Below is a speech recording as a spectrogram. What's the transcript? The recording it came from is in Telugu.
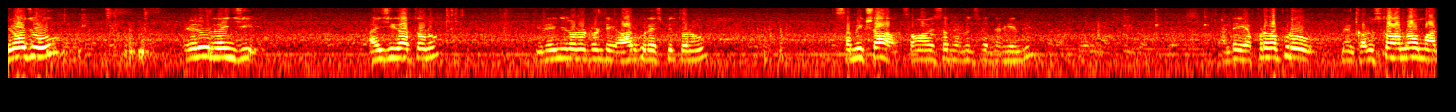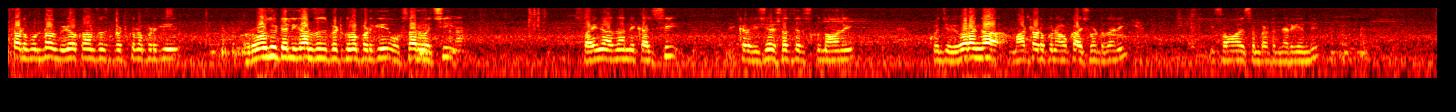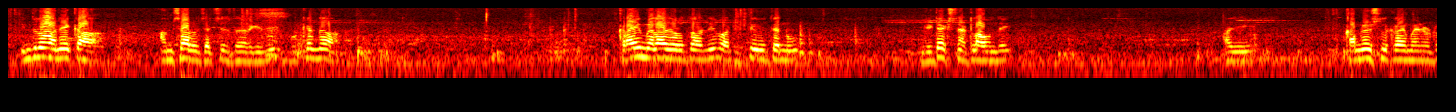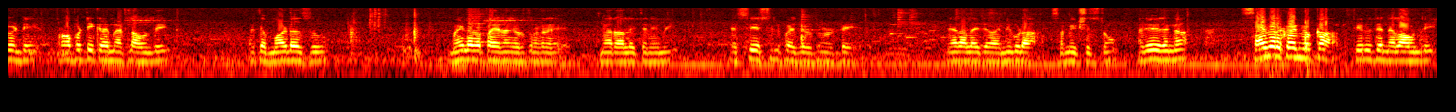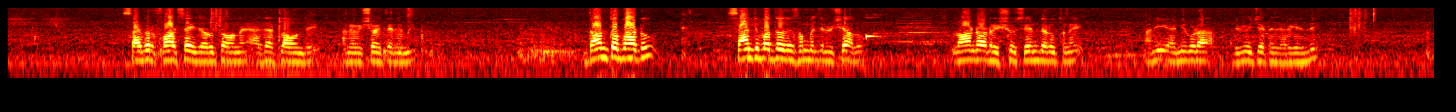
ఈరోజు ఏలూరు రేంజ్ ఐజీ గారితోనూ ఈ రేంజ్లో ఉన్నటువంటి ఆరుగురు ఎస్పీతోనూ సమీక్ష సమావేశం నిర్వహించడం జరిగింది. అంటే ఎప్పటికప్పుడు మేము కలుస్తూ ఉన్నాం మాట్లాడుకుంటాం వీడియో కాన్ఫరెన్స్ పెట్టుకున్నప్పటికీ రోజు టెలికాన్ఫరెన్స్ పెట్టుకున్నప్పటికీ ఒకసారి వచ్చి స్వయంగా అందరినీ కలిసి ఇక్కడ విశేషాలు తెలుసుకుందామని కొంచెం వివరంగా మాట్లాడుకునే అవకాశం ఉంటుందని ఈ సమావేశం పెట్టడం జరిగింది. ఇందులో అనేక అంశాలు చర్చించడం జరిగింది ముఖ్యంగా క్రైమ్ ఎలా జరుగుతుంది వాటి తీరుతెన్ను డిటెక్షన్ ఎట్లా ఉంది అది కన్వెన్షనల్ క్రైమ్ అయినటువంటి ప్రాపర్టీ క్రైమ్ ఎట్లా ఉంది అయితే మర్డర్సు మహిళలపైన జరుగుతున్న నేరాలు అయితేనేమి ఎస్సీ ఎస్టీలపై జరుగుతున్నటువంటి నేరాలు అయితే అన్నీ కూడా సమీక్షించడం అదేవిధంగా సైబర్ క్రైమ్ యొక్క తీరుతెన్ను ఎలా ఉంది సైబర్ ఫ్రాడ్స్ అవి జరుగుతూ ఉన్నాయి. అది ఎట్లా ఉంది అనే విషయం అయితేనేమి. దాంతోపాటు శాంతి భద్రతకు సంబంధించిన విషయాలు లా అండ్ ఆర్డర్ ఇష్యూస్ ఏం జరుగుతున్నాయి అని అన్నీ కూడా రివ్యూ చేయడం జరిగింది.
